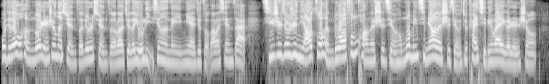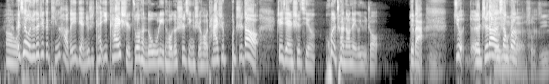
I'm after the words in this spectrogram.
我觉得我很多人生的选择，就是选择了觉得有理性的那一面，就走到了现在。其实就是你要做很多疯狂的事情和莫名其妙的事情，去开启另外一个人生。嗯，而且我觉得这个挺好的一点就是，他一开始做很多无厘头的事情时候，他是不知道这件事情会传到哪个宇宙，对吧？嗯就呃，直到像关手机，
